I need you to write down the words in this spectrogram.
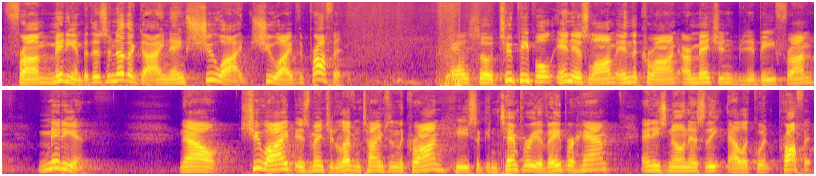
from Midian. But there's another guy named Shuaib, Shuaib the prophet. And so two people in Islam in the Quran are mentioned to be from Midian. Now, Shuaib is mentioned 11 times in the Quran. He's a contemporary of Abraham, and he's known as the eloquent prophet.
